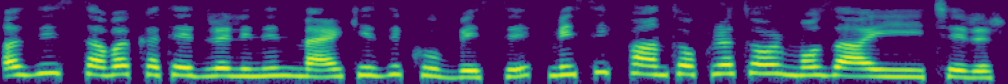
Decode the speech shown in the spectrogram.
Aziz Sava Katedrali'nin merkezi kubbesi, Mesih Pantokrator mozaiği içerir.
